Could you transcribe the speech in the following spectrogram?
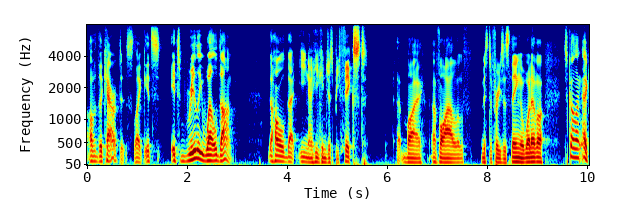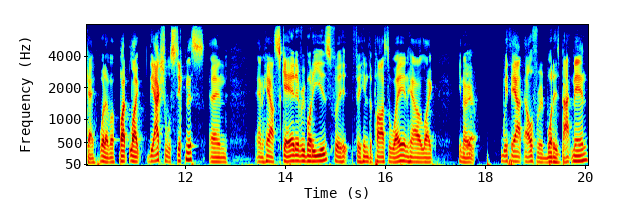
of the characters. Like it's it's really well done. The whole that you know he can just be fixed uh, by a vial of Mister Freeze's thing or whatever. It's kind of like okay, whatever. But like the actual sickness and and how scared everybody is for for him to pass away and how like you know Yeah. without Alfred, what is Batman?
